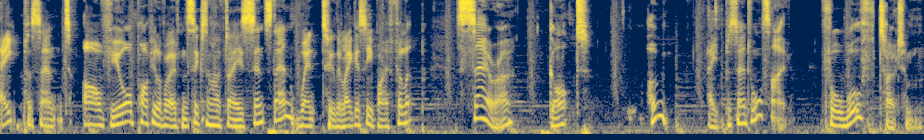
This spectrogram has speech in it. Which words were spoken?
8% of your popular vote in six and a half days since then went to The Legacy by Philip. Sarah got, oh, 8% also for Wolf Totem.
